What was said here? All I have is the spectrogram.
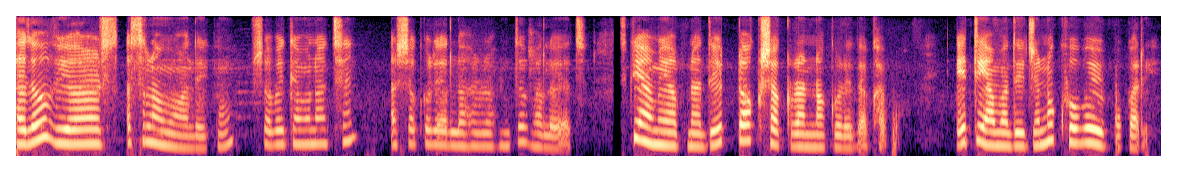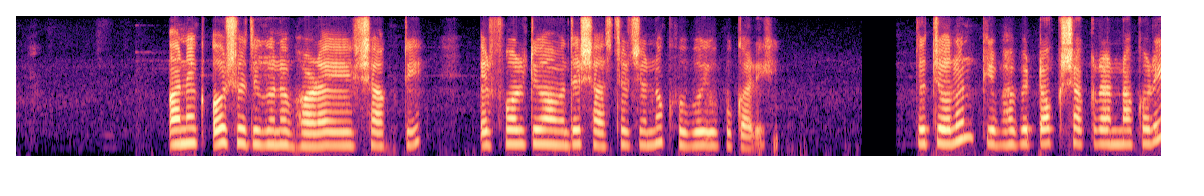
হ্যালো ভিউয়ার্স আসসালামু আলাইকুম সবাই কেমন আছেন? আশা করি আল্লাহর রহমতে ভালোই আছে আজকে আমি আপনাদের টক শাক রান্না করে দেখাবো। এটি আমাদের জন্য খুবই উপকারী। অনেক ঔষধি গুণে ভরা এই শাকটি, এর ফলটিও আমাদের স্বাস্থ্যের জন্য খুবই উপকারী। তো চলুন কীভাবে টক শাক রান্না করি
